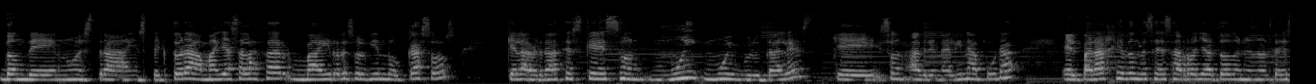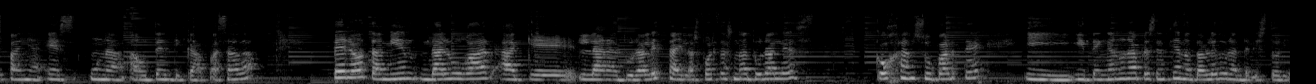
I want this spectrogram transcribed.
donde nuestra inspectora Amaya Salazar va a ir resolviendo casos que la verdad es que son muy, muy brutales que son adrenalina pura. El paraje donde se desarrolla todo en el norte de España es una auténtica pasada, pero también da lugar a que la naturaleza y las fuerzas naturales cojan su parte y, tengan una presencia notable durante la historia.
